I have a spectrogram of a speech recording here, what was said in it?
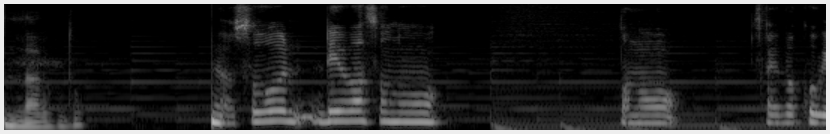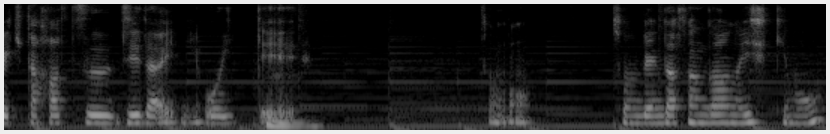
なるほど。それはその、このサイバー攻撃多発時代において、うん、その、そのベンダーさん側の意識も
